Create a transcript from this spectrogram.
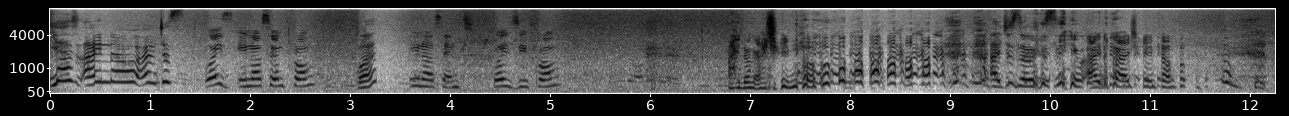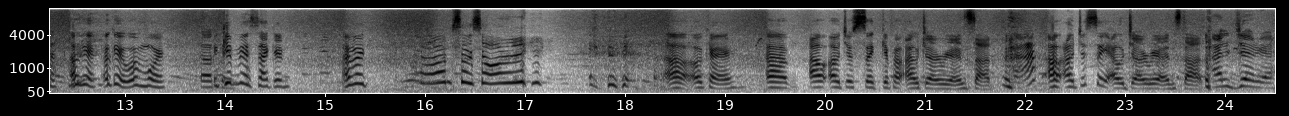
yes, I know. I'm just. Where is Innocent from? What? Innocent. Where is he from? I don't actually know. I just know his name. I don't actually know. okay, okay, one more. Give me a second. I'm like, I'm so sorry. oh, okay. Um, I'll, I'll just say give her Algeria instead. I'll, I'll just say Algeria instead. Algeria.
